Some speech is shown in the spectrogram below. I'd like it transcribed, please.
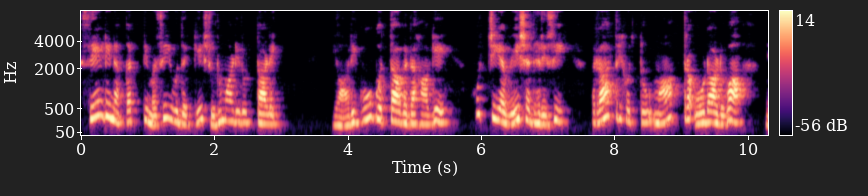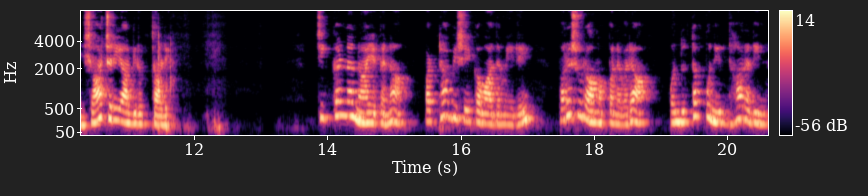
ಸೇಡಿನ ಕತ್ತಿ ಮಸೆಯುವುದಕ್ಕೆ ಶುರು ಮಾಡಿರುತ್ತಾಳೆ. ಯಾರಿಗೂ ಗೊತ್ತಾಗದ ಹಾಗೆ ಹುಚ್ಚಿಯ ವೇಷ ಧರಿಸಿ ರಾತ್ರಿ ಹೊತ್ತು ಮಾತ್ರ ಓಡಾಡುವ ನಿಶಾಚರಿಯಾಗಿರುತ್ತಾಳೆ. ಚಿಕ್ಕಣ್ಣ ನಾಯಕನ ಪಟ್ಟಾಭಿಷೇಕವಾದ ಮೇಲೆ ಪರಶುರಾಮಪ್ಪನವರ ಒಂದು ತಪ್ಪು ನಿರ್ಧಾರದಿಂದ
